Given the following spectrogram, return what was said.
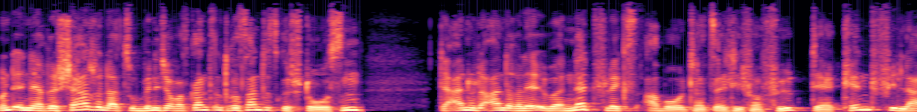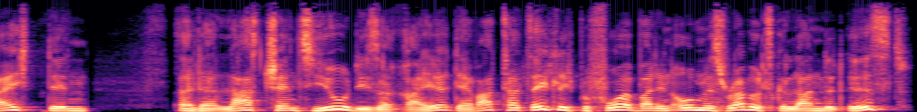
Und in der Recherche dazu bin ich auf was ganz Interessantes gestoßen. Der ein oder andere, der über Netflix-Abo tatsächlich verfügt, der kennt vielleicht den äh, der Last Chance You, diese Reihe. Der war tatsächlich, bevor er bei den Ole Miss Rebels gelandet ist,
